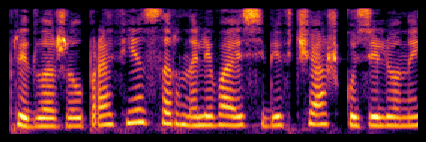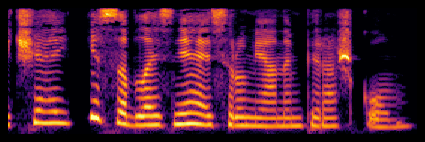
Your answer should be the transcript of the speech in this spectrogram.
предложил профессор, наливая себе в чашку зеленый чай и соблазняясь румяным пирожком.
